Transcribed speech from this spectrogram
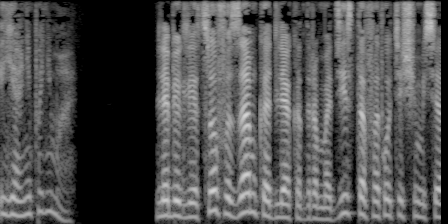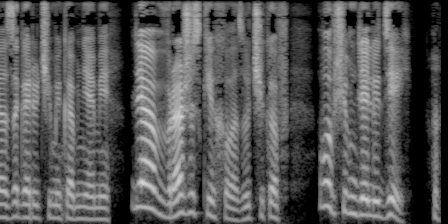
Я не понимаю». Для беглецов из замка, для контрабандистов, охотящимися за горючими камнями, для вражеских лазутчиков, в общем, для людей. Ха,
